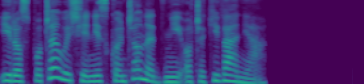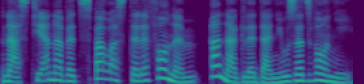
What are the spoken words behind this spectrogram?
I rozpoczęły się nieskończone dni oczekiwania. Nastia nawet spała z telefonem, a nagle Daniel zadzwoni.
